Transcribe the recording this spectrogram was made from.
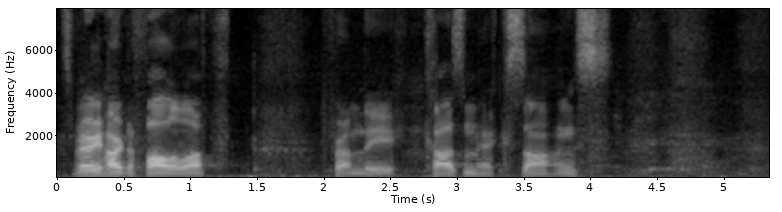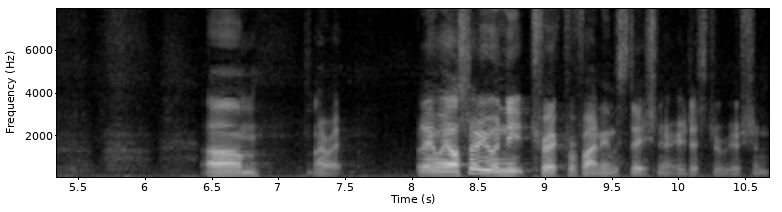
it's very hard to follow up from the cosmic songs. Um, all right. But anyway, I'll show you a neat trick for finding the stationary distribution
